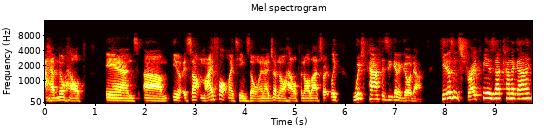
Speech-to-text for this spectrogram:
I have no help. And, um, you know, it's not my fault my teams don't win. I just have no help and all that sort. Like, which path is he going to go down? He doesn't strike me as that kind of guy.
